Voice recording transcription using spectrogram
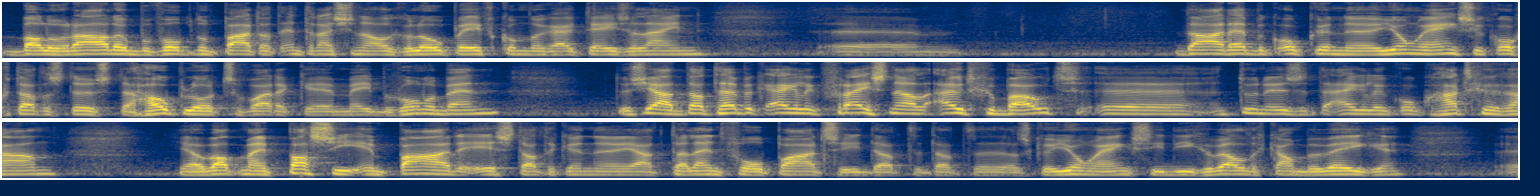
Balorado bijvoorbeeld, een paard dat internationaal gelopen heeft, komt nog uit deze lijn. Ehm, daar heb ik ook een eh, jonge hengst gekocht. Dat is dus de Houplot waar ik eh, mee begonnen ben. Dus ja, dat heb ik eigenlijk vrij snel uitgebouwd. En toen is het eigenlijk ook hard gegaan. Ja, wat mijn passie in paarden is, dat ik een eh, ja, talentvol paard zie. Dat, dat eh, als ik een jonge hengst zie die geweldig kan bewegen. eh,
